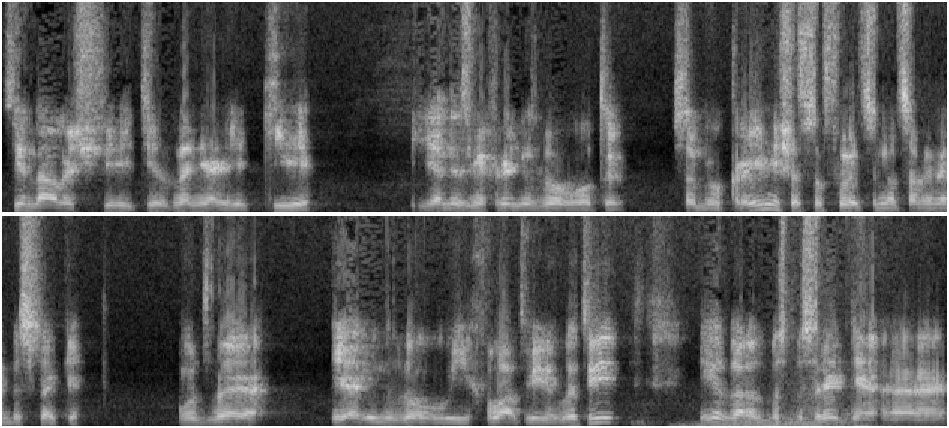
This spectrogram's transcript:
ті навички, ті знання, які я не зміг реалізовувати себе в Україні, що стосується національної безпеки, вже я реалізовував їх в Латвії в Литві, і зараз безпосередньо е,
